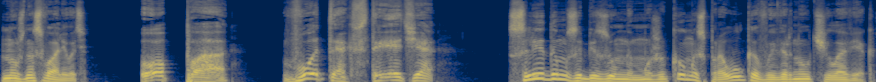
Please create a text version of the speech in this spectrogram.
нужно сваливать». «Опа! Вот так встреча!» Следом за безумным мужиком из проулка вывернул человек.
